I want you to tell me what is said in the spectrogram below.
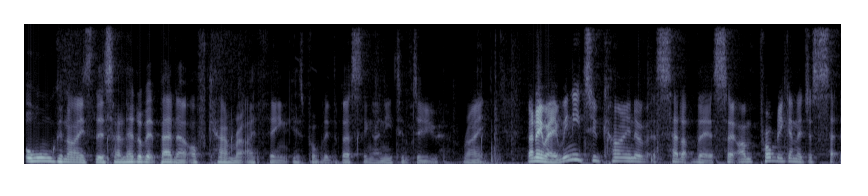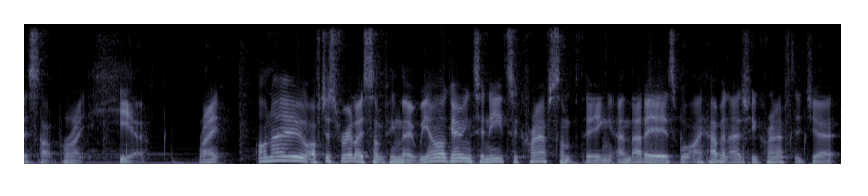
organize this a little bit better off camera, I think, is probably the best thing I need to do, right? But anyway, we need to kind of set up this. So I'm probably going to just set this up right here, right? Oh no, I've just realized something though. We are going to need to craft something, and that is what I haven't actually crafted yet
